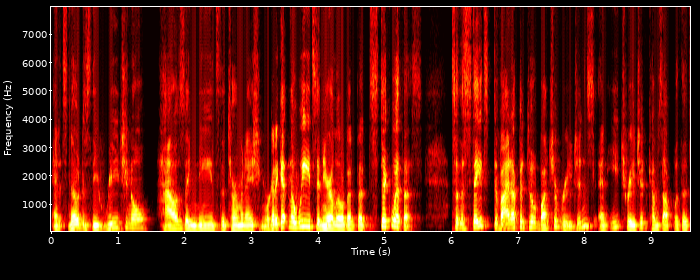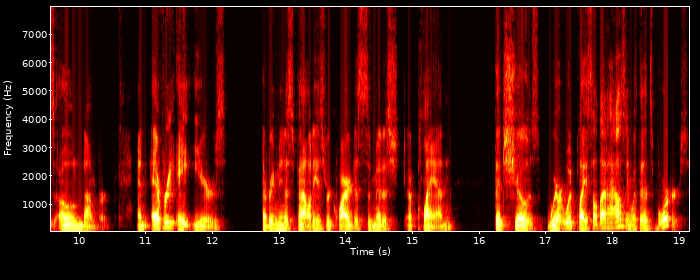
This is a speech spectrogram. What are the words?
and it's known as the Regional Housing Needs Determination. We're going to get in the weeds in here a little bit, but stick with us. So the states divide up into a bunch of regions, and each region comes up with its own number. And every eight years, every municipality is required to submit a, a plan that shows where it would place all that housing within its borders.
